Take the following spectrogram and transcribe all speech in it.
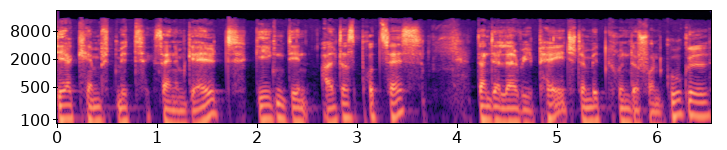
Der kämpft mit seinem Geld gegen den Altersprozess. Dann der Larry Page, der Mitgründer von Google,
